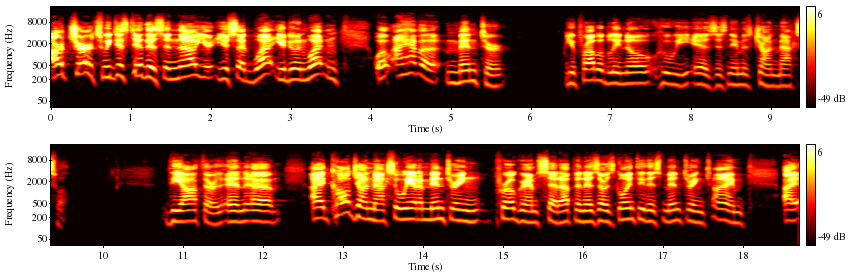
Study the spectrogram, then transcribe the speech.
Our church, we just did this, and now you you said what? You're doing what? And well, I have a mentor. You probably know who he is. His name is John Maxwell, the author. And uh, I had called John Maxwell. We had a mentoring program set up, and as I was going through this mentoring time, I,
